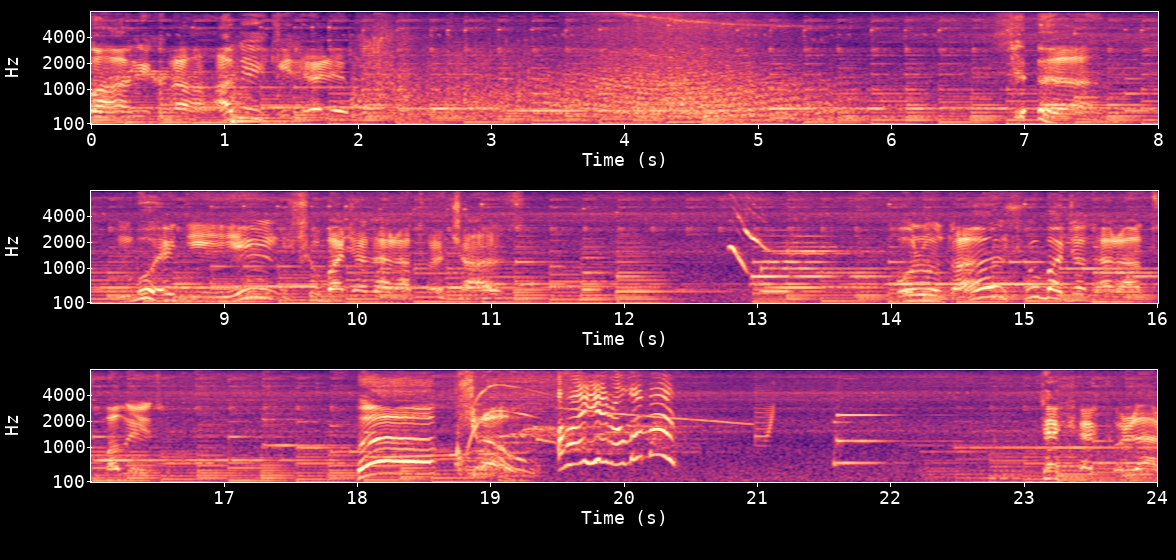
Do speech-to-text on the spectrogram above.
Harika. Hadi gidelim. Ee, bu hediyeyi şu bacadan atacağız. Bunu da şu bacadan atmalıyız. Hapşu! Hayır olamaz. Teşekkürler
